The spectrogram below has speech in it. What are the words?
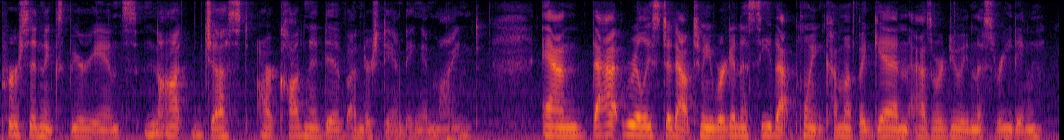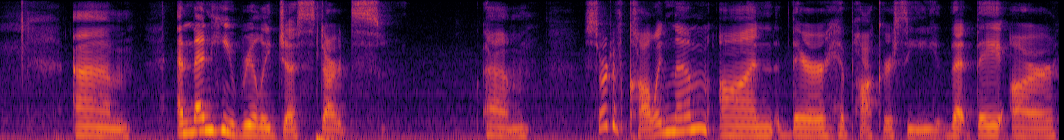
person experience, not just our cognitive understanding and mind. And that really stood out to me. We're going to see that point come up again as we're doing this reading. Um, and then he really just starts um, sort of calling them on their hypocrisy that they are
